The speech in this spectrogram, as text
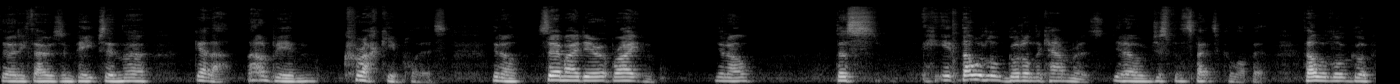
30,000 peeps in there. Get that. That would be a cracking place. You know, same idea at Brighton. You know, this it, that would look good on the cameras. You know, just for the spectacle of it. That would look good.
